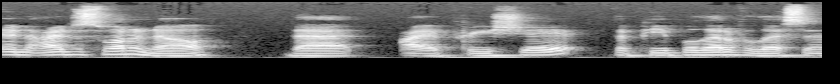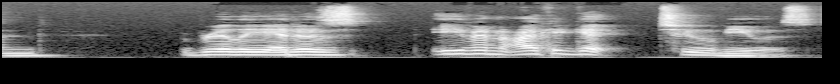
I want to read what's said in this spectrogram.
And i just want to know that i appreciate the people that have listened. Really it is even i could get two views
